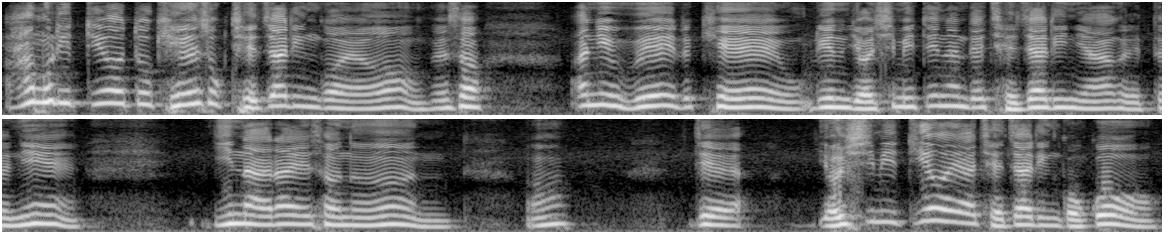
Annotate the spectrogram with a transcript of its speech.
아무리 뛰어도 계속 제자리인 거예요. 그래서 아니 왜 이렇게 우리는 열심히 뛰는데 제자리냐 그랬더니 이 나라에서는 어 이제 열심히 뛰어야 제자리인 거고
